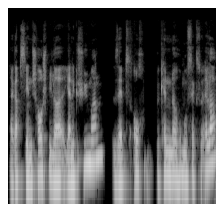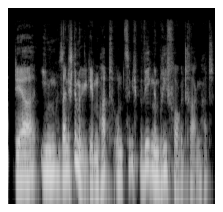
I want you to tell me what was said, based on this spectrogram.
Da gab es den Schauspieler Yannick Schümann, selbst auch bekennender Homosexueller, der ihm seine Stimme gegeben hat und ziemlich bewegenden Brief vorgetragen hat.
